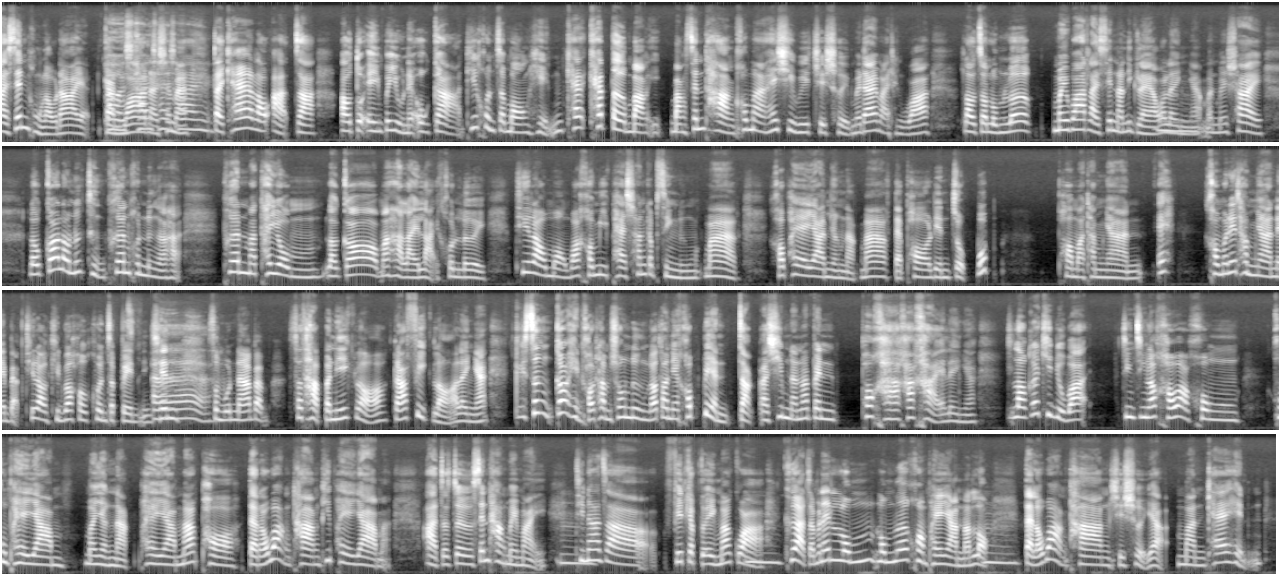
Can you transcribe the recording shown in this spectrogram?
ลายเส้นของเราได้อะการเออวาดใช่นะใช่ใช่ไหมใช่แต่แค่เราอาจจะเอาตัวเองไปอยู่ในโอกาสที่คนจะมองเห็นแค่แค่เติมบางอีกบางเส้นทางเข้ามาให้ชีวิตเฉยๆไม่ได้หมายถึงว่า เราจะล้มเลิกไม่วาดลายเส้นนั้นอีกแล้วอะไรอย่างเงี้ยมันไม่ใช่ แล้วก็เรานึกถึงเพื่อนคนหนึ่งอะค่ะ เพื่อนมัธยมแล้วก็มหาลัยหลายคนเลย ที่เรามองว่าเขามี passion กับสิ่งหนึ่งมาก ๆเขาพยายามอย่างหนักมาก แต่พอเรียนจบปุ๊บพอมาทำงาน เอ๊ะ เขาไม่ได้ทำงานในแบบที่เราคิดว่าเขาควรจะเป็นอย่างเช่นเออสมมตินะแบบสถาปนิกเหรอกราฟิกเหรออะไรเงี้ย ซึ่งก็เห็นเขาทำช่วงหนึ่งแล้วตอนนี้เขาเปลี่ยนจากอาชีพนั้นมาเป็นพ่อค้าค้าขายอะไรเงี้ย เราก็คิดอยู่ว่าจริง ๆ แล้วเขาอะคงคงพยายามมาอย่างหนักพยายามมากพอ แต่ระหว่างทางที่พยายามอะอาจจะเจอเส้นทางใหม่ ๆ ที่น่าจะฟิตกับตัวเองมากกว่า คืออาจจะไม่ได้ล้มล้มเลิกความพยายามนั้นหรอก แต่ระหว่างทางเฉยๆอะมันแค่เห็นเอ่อ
